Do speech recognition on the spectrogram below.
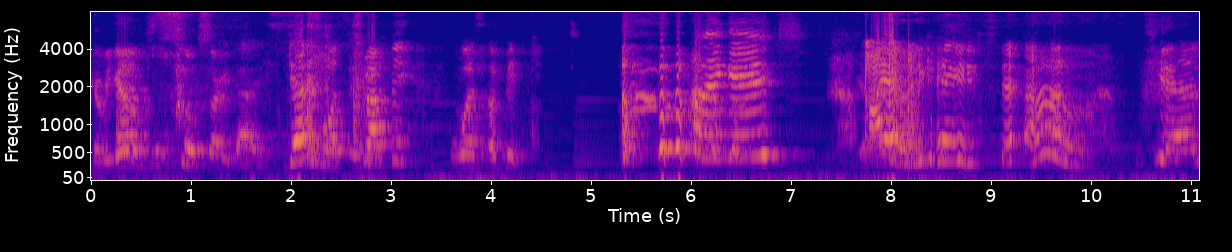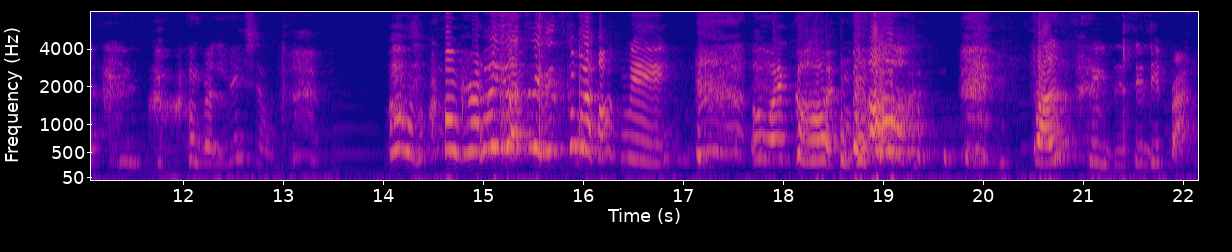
Here we go. I'm so sorry, guys. Guess what? Traffic was a bit. I'm engaged. I am engaged. yes. Congratulations. Oh, congratulations. Come and hug me. Oh my god. Oh. Frank, Cindy, Cindy Frank.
